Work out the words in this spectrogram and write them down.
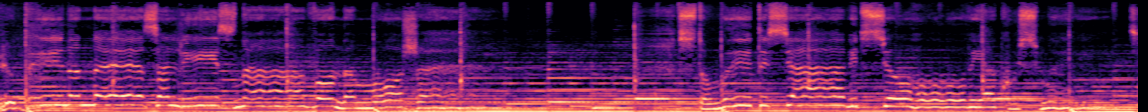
Людина не залізна, вона може стомитися від всього в якусь мить,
